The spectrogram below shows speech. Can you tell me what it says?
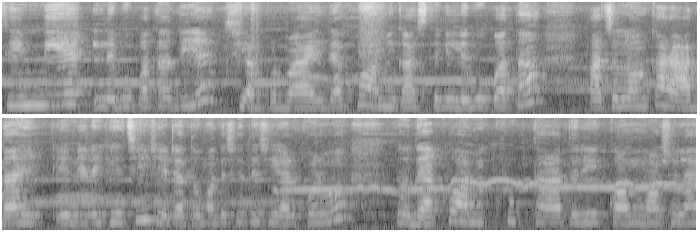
সিম দিয়ে লেবু পাতা দিয়ে শেয়ার করব। আর এই দেখো, আমি গাছ থেকে লেবু পাতা, কাঁচা লঙ্কা আর আদা এনে রেখেছি, সেটা তোমাদের সাথে শেয়ার করব। তো দেখো, আমি খুব তাড়াতাড়ি কম মশলা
